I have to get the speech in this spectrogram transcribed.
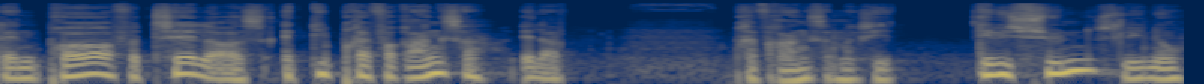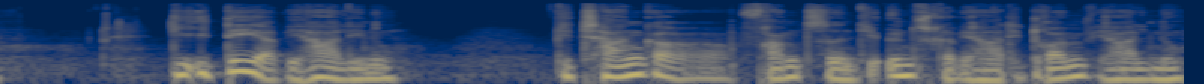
den prøver at fortælle os, at de præferencer, eller præferencer, man kan sige, det vi synes lige nu, de idéer, vi har lige nu, de tanker og fremtiden, de ønsker, vi har, de drømme, vi har lige nu,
